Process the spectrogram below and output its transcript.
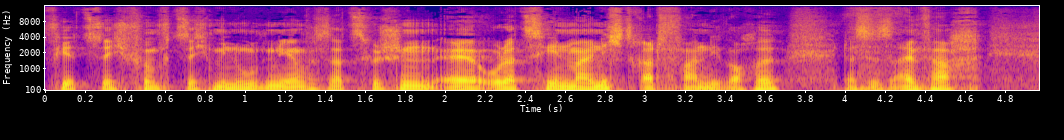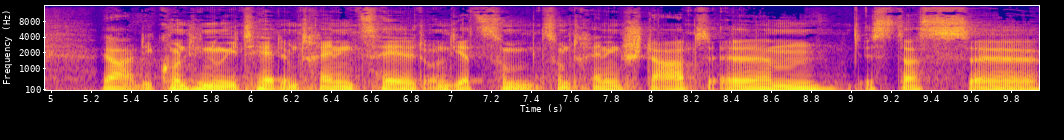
40, 50 Minuten, irgendwas dazwischen, äh, oder 10 mal nicht Radfahren die Woche. Das ist einfach, ja, die Kontinuität im Training zählt. Und jetzt zum, zum Trainingsstart ähm, ist das äh,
